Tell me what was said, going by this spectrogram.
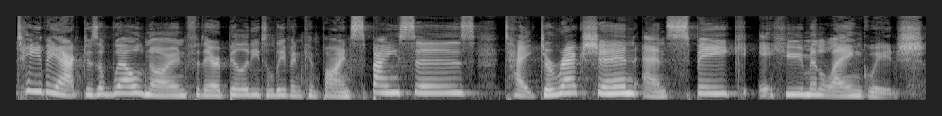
TV actors are well known for their ability to live in confined spaces, take direction, and speak human language.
